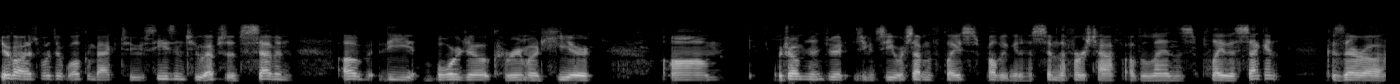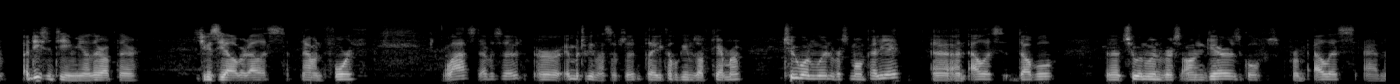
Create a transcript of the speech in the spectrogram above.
Yo guys, what's up? Welcome back to Season 2, Episode 7 of the Bordeaux Career Mode here. Um, we're jumping into it. As you can see, we're 7th place. Probably going to sim the first half of the Lens, play the second, because they're uh, a decent team, you know, they're up there. As you can see, Albert Ellis now in 4th. Last episode, or in between last episode, played a couple games off camera. 2-1 win versus Montpellier, uh, an Ellis double. Then a 2-1 win versus Angers, goal from Ellis and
